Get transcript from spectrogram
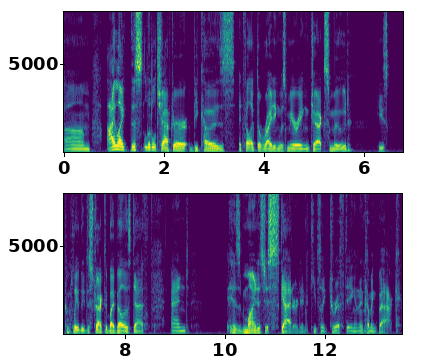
Um, I liked this little chapter because it felt like the writing was mirroring Jack's mood. He's completely distracted by Bella's death, and his mind is just scattered and it keeps like drifting and then coming back.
